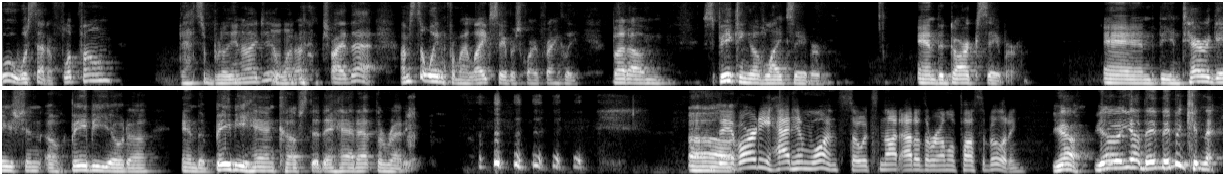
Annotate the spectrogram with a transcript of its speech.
Ooh, what's that? A flip phone? That's a brilliant idea. Why don't I try that? I'm still waiting for my lightsabers, quite frankly. But um, speaking of lightsaber and the dark saber and the interrogation of Baby Yoda and the baby handcuffs that they had at the ready. Uh, they have already had him once, so it's not out of the realm of possibility. Yeah, yeah, yeah. They they've been kidnapped.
